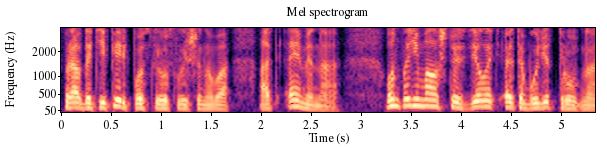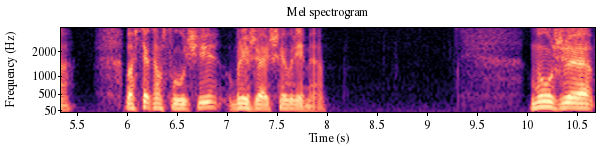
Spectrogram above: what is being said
Правда, теперь, после услышанного от Эмина, он понимал, что сделать это будет трудно. Во всяком случае, в ближайшее время. «Мы уже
